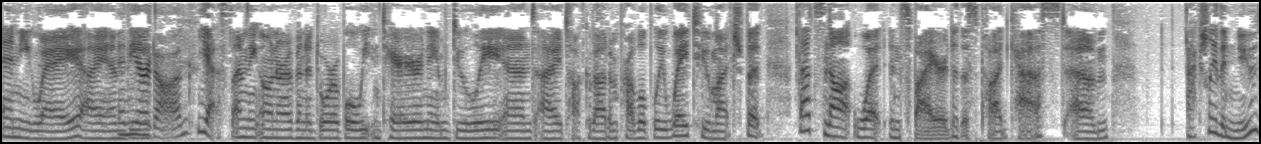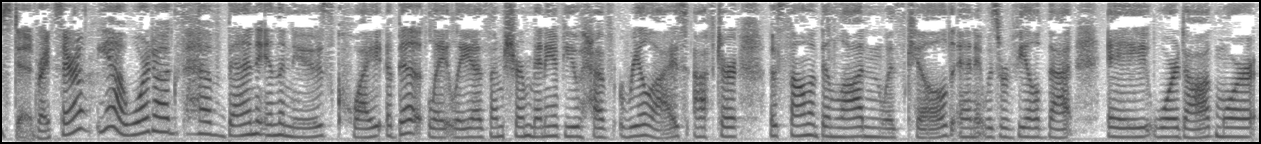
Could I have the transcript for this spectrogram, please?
anyway. I am And the, you're dog? Yes, I'm the owner of an adorable Wheaten Terrier named Dooley, and I talk about him probably way too much, but that's not what inspired this podcast. Um, actually, the news did, right, Sarah? Yeah, war dogs have been in the news quite a bit lately, as I'm sure many of you have realized after Osama bin Laden was killed and it was revealed that a war dog, more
